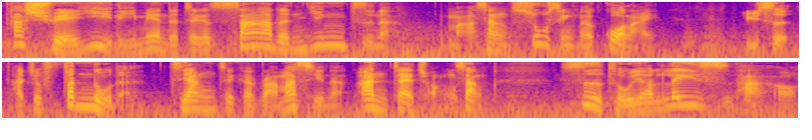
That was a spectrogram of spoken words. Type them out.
他血液里面的这个杀人因子呢马上苏醒了过来，于是他就愤怒的将这个 Ramasi 呢按在床上，试图要勒死他哦，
